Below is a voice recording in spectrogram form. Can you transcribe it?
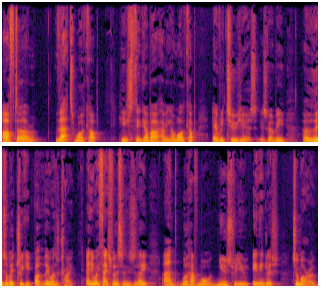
after that World Cup, he's thinking about having a World Cup every two years. It's going to be a little bit tricky, but they want to try. Anyway, thanks for listening today, and we'll have more news for you in English tomorrow.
